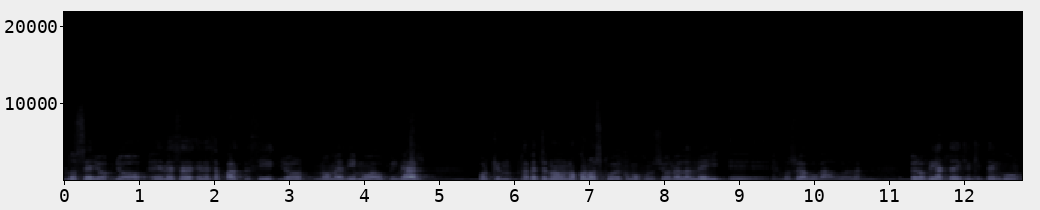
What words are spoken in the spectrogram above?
No sé, yo, yo en, esa, en esa parte sí, yo no me animo a opinar, porque realmente no, no conozco de cómo funciona la ley, eh, no soy abogado, ¿verdad? Pero fíjate que aquí tengo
